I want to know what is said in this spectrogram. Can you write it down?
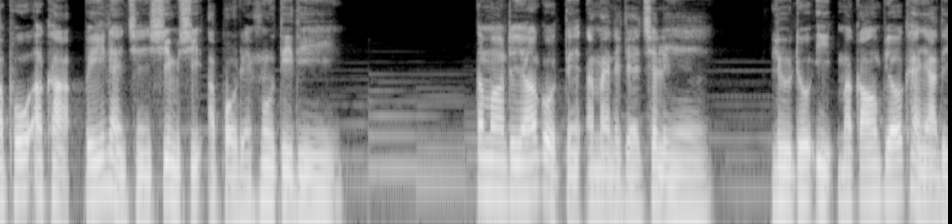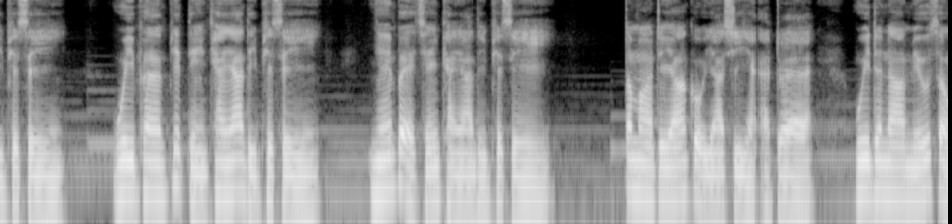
အဖိုးအခပေးနိုင်ခြင်းရှိမရှိအပေါ်တွင်မှုတည်သည်တမန်တရားကိုတင်အမှန်တကယ်ချစ်လျင်လူတို့ဤမကောင်းပြောခံရသည်ဖြစ်စေဝေဖန်ပြစ်တင်ခံရသည်ဖြစ်စေညှင်းပယ်ခြင်းခံရသည်ဖြစ်စေတမန်တရားကိုရရှိရန်အတွက်ဝေဒနာမျိုးစုံ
